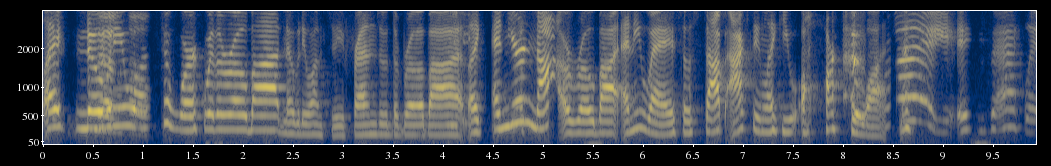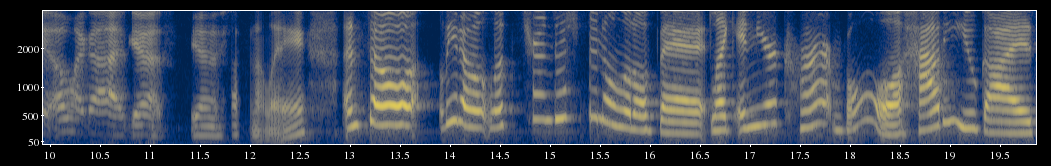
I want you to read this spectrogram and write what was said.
like nobody no. wants to work with a robot. Nobody wants to be friends with a robot. Like, and you're not a robot anyway. So stop acting like you are one. Right. Exactly. Oh my God. Yes. Yes. Definitely. And so, you know, let's transition a little bit. Like in your current role, how do you guys,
